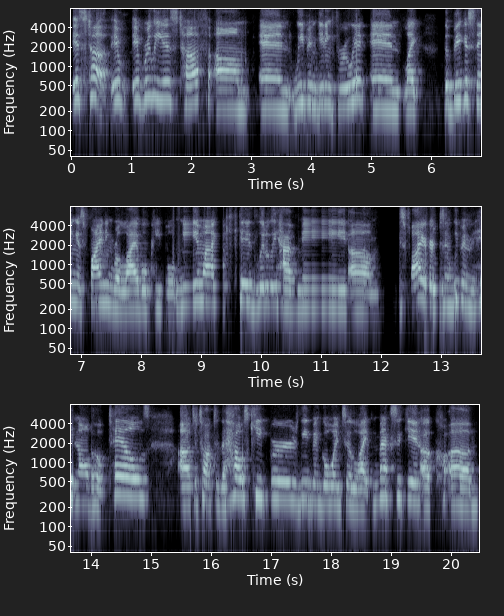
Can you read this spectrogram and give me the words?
it's tough. It it really is tough. Um, and we've been getting through it. And like the biggest thing is finding reliable people. Me and my kid literally have made um, these flyers, and we've been hitting all the hotels. uh, to talk to the housekeepers. We've been going to like Mexican uh, um,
